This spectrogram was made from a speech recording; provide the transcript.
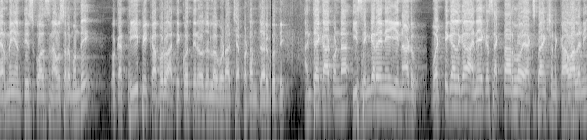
నిర్ణయం తీసుకోవాల్సిన అవసరం ఉంది. ఒక తీపి కబురు అతి కొద్ది రోజుల్లో కూడా చెప్పటం జరుగుద్ది. అంతేకాకుండా ఈ సింగరేణి ఈనాడు వర్టికల్గా అనేక సెక్టార్లో ఎక్స్పాన్షన్ కావాలని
